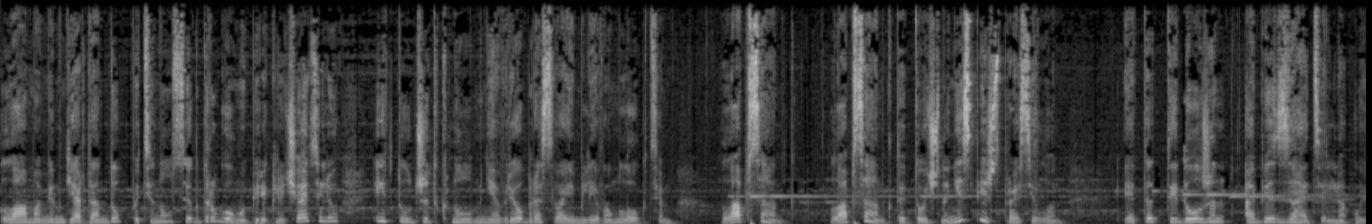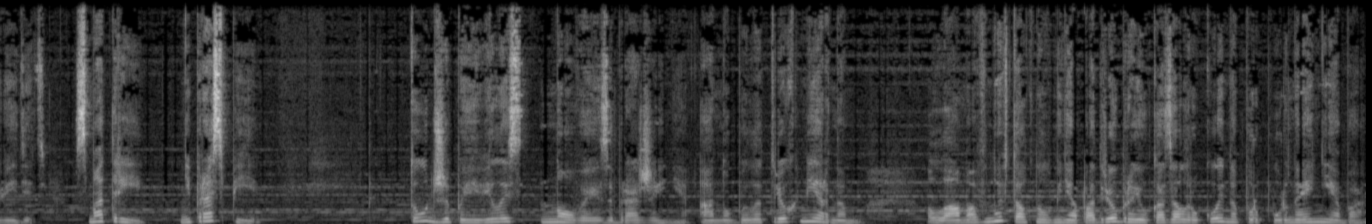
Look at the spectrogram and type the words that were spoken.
Лама Мингьяр Дондуп потянулся к другому переключателю и тут же ткнул мне в ребра своим левым локтем. «Лобсанг, Лобсанг, ты точно не спишь?» – спросил он. «Это ты должен обязательно увидеть. Смотри, не проспи». Тут же появилось новое изображение. Оно было трехмерным. Лама вновь толкнул меня под ребра и указал рукой на пурпурное небо.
